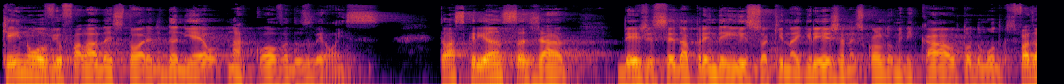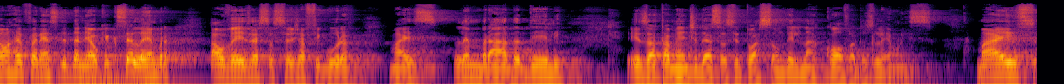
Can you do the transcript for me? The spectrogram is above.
Quem não ouviu falar da história de Daniel na cova dos leões? Então as crianças já desde cedo aprendem isso aqui na igreja, na escola dominical, todo mundo que fazer uma referência de Daniel, o que, que você lembra? Talvez essa seja a figura mais lembrada dele, exatamente dessa situação dele na cova dos leões. Mas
